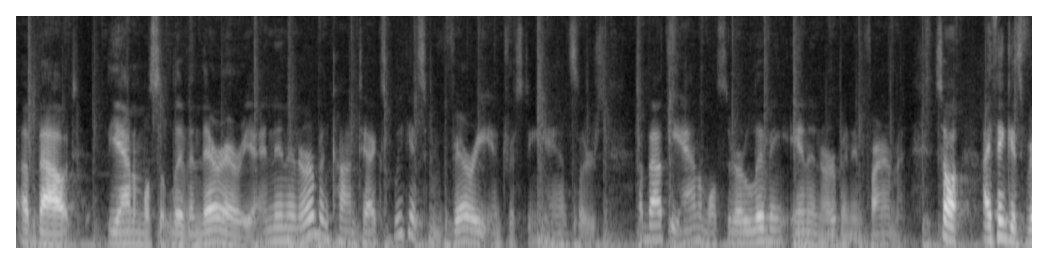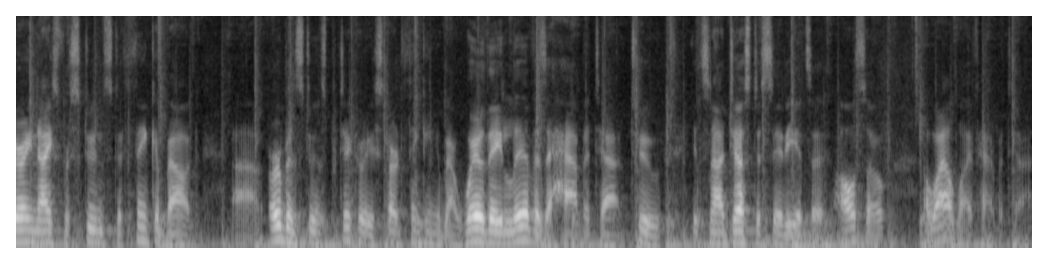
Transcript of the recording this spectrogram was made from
about the animals that live in their area. And in an urban context, we get some very interesting answers about the animals that are living in an urban environment. So I think it's very nice for students to think about uh, urban students particularly start thinking about where they live as a habitat too. It's not just a city, it's a, also a wildlife habitat.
